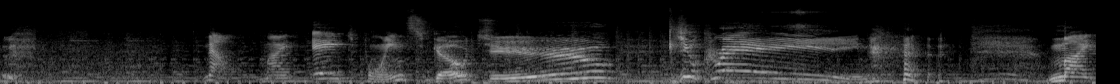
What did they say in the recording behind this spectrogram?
now, my eight points go to Ukraine! my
